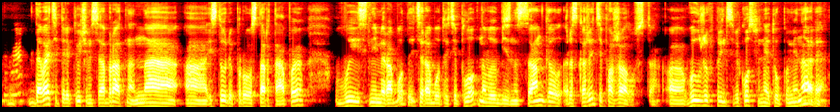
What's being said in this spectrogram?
угу. Давайте переключимся обратно на э, историю про стартапы. Вы с ними работаете, работаете плотно, вы бизнес-ангел. Расскажите, пожалуйста, э, вы уже, в принципе, косвенно это упоминали,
